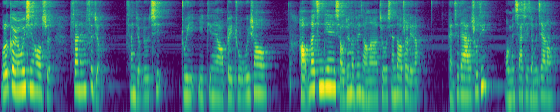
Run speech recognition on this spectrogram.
我的个人微信号是三零四九三九六七，注意一定要备注微商哦。好，那今天小军的分享呢，就先到这里了。感谢大家的收听，我们下期节目见喽。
